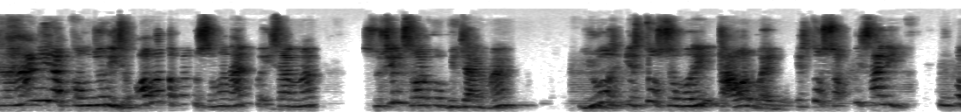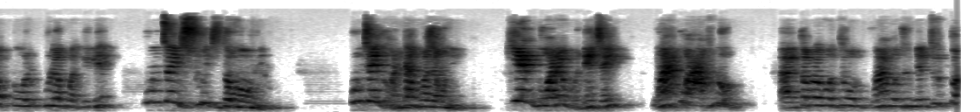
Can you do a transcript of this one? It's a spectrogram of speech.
कहाँनिर कमजोरी छ। अब तपाईँको समाधानको हिसाबमा सुशील सरको विचारमा यो यस्तो सोभरिन पावर भएको यस्तो शक्तिशाली उपकुलपतिले कुन चाहिँ स्विच दबाउने कुन चाहिँ घन्टा बजाउने के गर्यो भने चाहिँ उहाँको आफ्नो तपाईँको त्यो उहाँको जुन नेतृत्व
